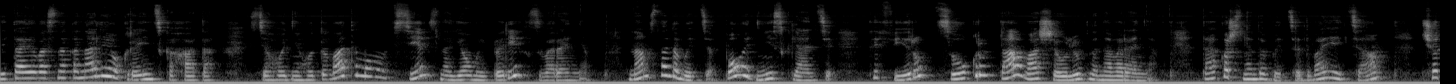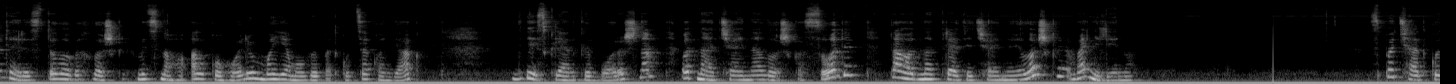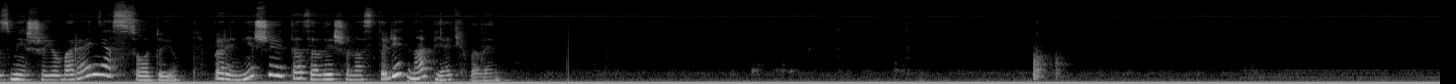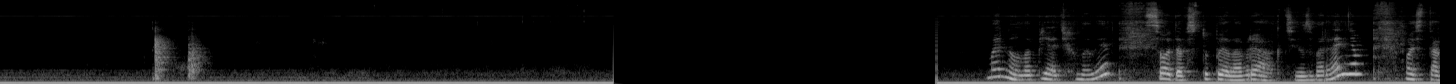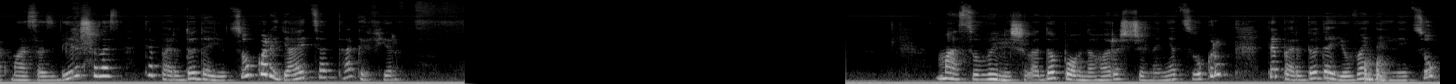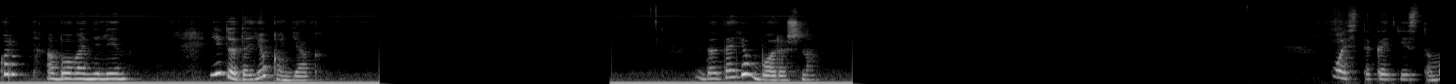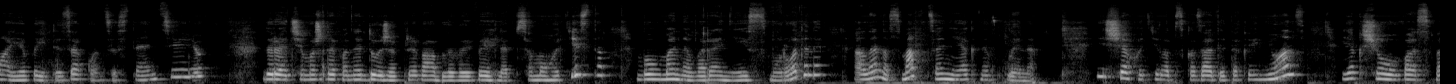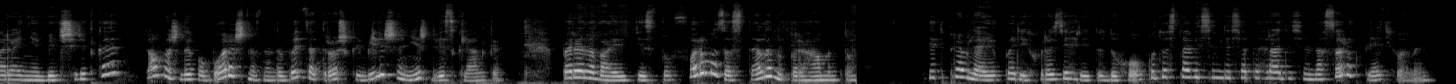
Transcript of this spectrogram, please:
Вітаю вас на каналі Українська хата. Сьогодні готуватимемо всім знайомий пиріг з варення. Нам знадобиться по одній склянці кефіру, цукру та ваше улюблене варення. Також знадобиться 2 яйця, 4 столових ложки міцного алкоголю, в моєму випадку це коньяк, 2 склянки борошна, 1 чайна ложка соди та 1 третя чайної ложки ваніліну. Спочатку змішую варення з содою, перемішую та залишу на столі на 5 хвилин. Минуло 5 хвилин, сода вступила в реакцію з варенням. Ось так маса збільшилась. Тепер додаю цукор, яйця та кефір. Масу вимішала до повного розчинення цукру. Тепер додаю ванільний цукор або ванілін і додаю коньяк. Додаю борошно. Ось таке тісто має вийти за консистенцією. До речі, можливо, не дуже привабливий вигляд самого тіста, бо в мене варення із смородини, але на смак це ніяк не вплине. І ще хотіла б сказати такий нюанс: якщо у вас варення більш рідке, то, можливо, борошна знадобиться трошки більше, ніж 2 склянки. Переливаю тісто в форму, застелену пергаментом. Відправляю пиріг в розігріту духовку до 180 градусів на 45 хвилин.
